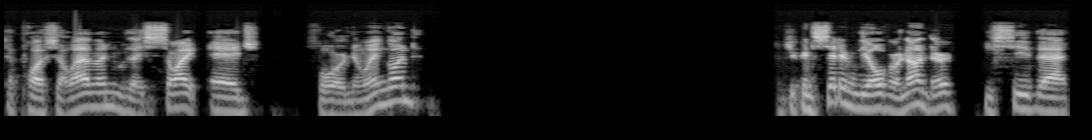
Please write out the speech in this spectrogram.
to plus 11 with a slight edge for New England. If you're considering the over and under, you see that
